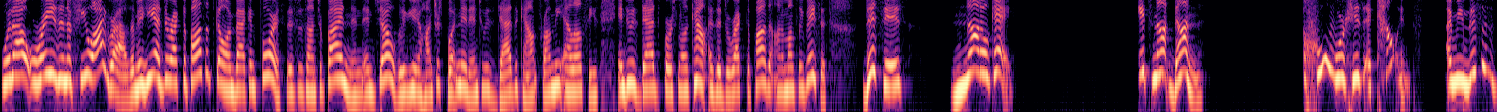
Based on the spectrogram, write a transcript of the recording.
without raising a few eyebrows. I mean, he had direct deposits going back and forth. This was Hunter Biden and, and Joe. You know, Hunter's putting it into his dad's account from the LLCs into his dad's personal account as a direct deposit on a monthly basis. This is not okay. It's not done. Who were his accountants? I mean, this is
